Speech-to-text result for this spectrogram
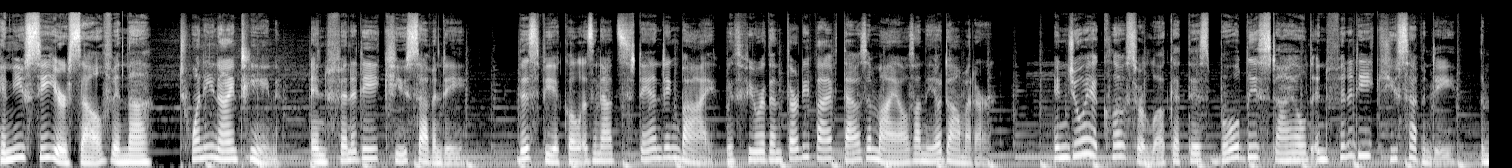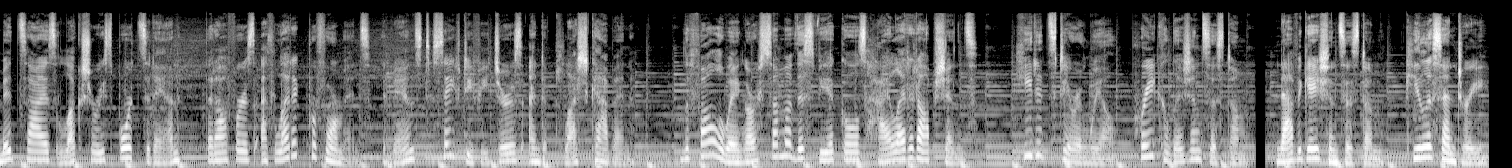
Can you see yourself in the 2019 Infiniti Q70? This vehicle is an outstanding buy with fewer than 35,000 miles on the odometer. Enjoy a closer look at this boldly styled Infiniti Q70, the midsize luxury sports sedan that offers athletic performance, advanced safety features, and a plush cabin. The following are some of this vehicle's highlighted options. Heated steering wheel, pre-collision system, navigation system, keyless entry,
